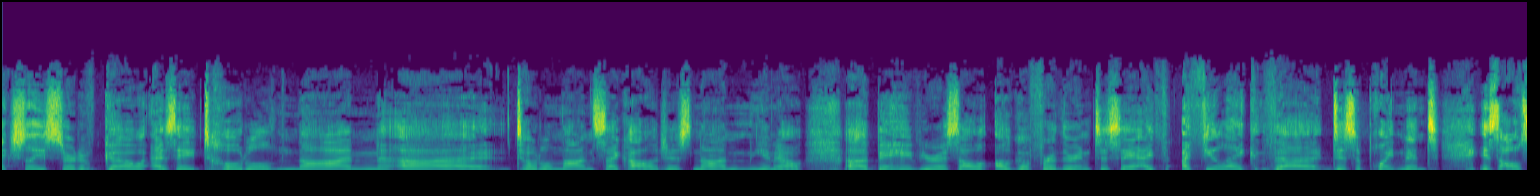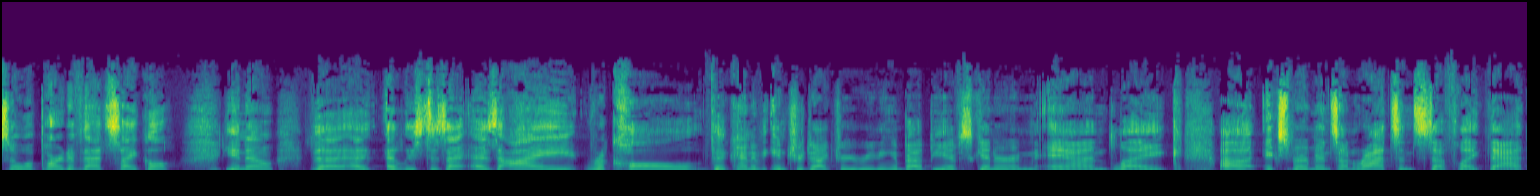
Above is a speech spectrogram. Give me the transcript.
actually sort of go as a total non uh total non psychologist non you know uh behaviorist. I'll I'll go further and to say I I feel like the disappointment is also a part of that cycle you know? The at, at least as I as I recall the kind of introductory reading about BF Skinner and and like uh experiments on rats and stuff like that.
